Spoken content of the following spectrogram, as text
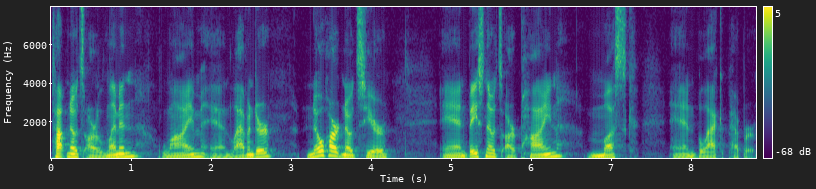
Top notes are lemon, lime, and lavender. No heart notes here. And base notes are pine, musk, and black pepper.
